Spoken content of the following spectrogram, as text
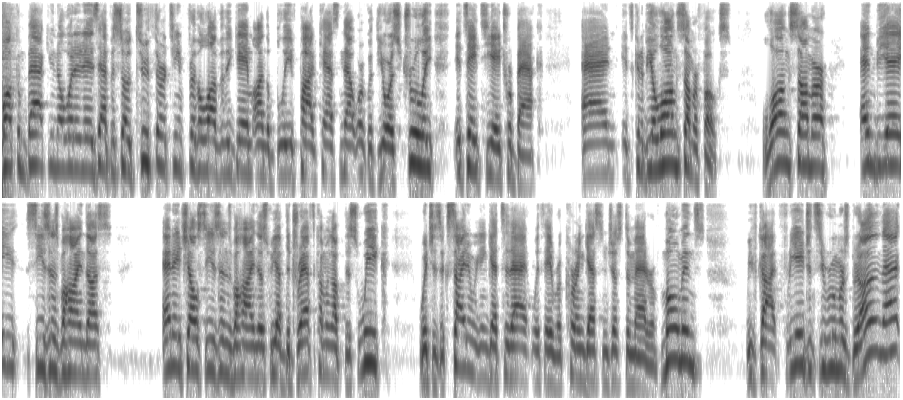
Welcome back. You know what it is. Episode 213 for the love of the game on the Bleav Podcast Network with yours truly. It's ATH. We're back. And it's going to be a long summer, folks. Long summer. NBA season is behind us. NHL season's behind us. We have the draft coming up this week, which is exciting. We're going to get to that with a recurring guest in just a matter of moments. We've got free agency rumors, but other than that,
